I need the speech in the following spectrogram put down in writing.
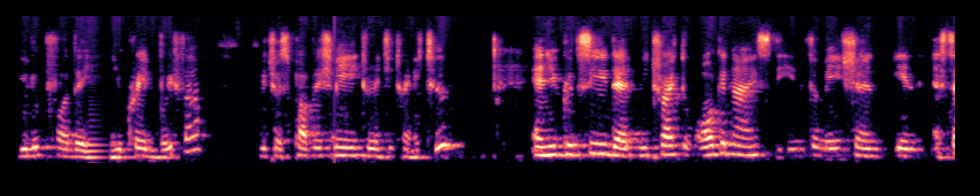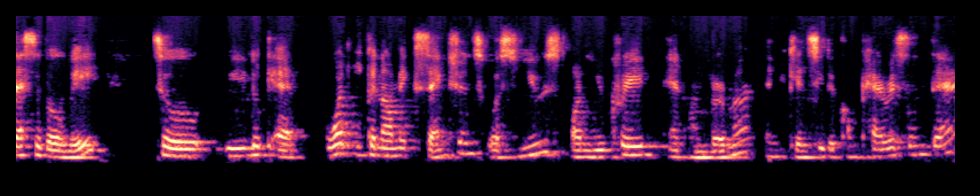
You look for the Ukraine Briefer, which was published May 2022. And you could see that we tried to organize the information in accessible way. So we look at what economic sanctions was used on Ukraine and on Burma, and you can see the comparison there.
